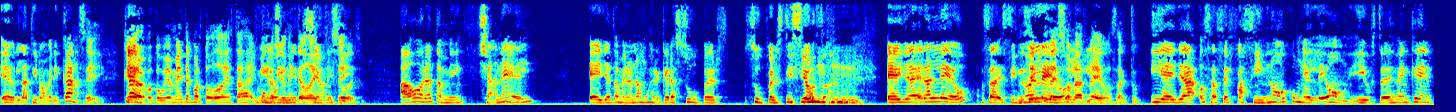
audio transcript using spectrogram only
eh, latinoamericana. Sí. Claro, porque obviamente por todas estas inmigraciones y todo esto, y todo sí. eso. Ahora también Chanel, ella también era una mujer que era súper supersticiosa. ella era Leo, o sea, el signo Sí, de Leo. solar Leo, exacto. Y ella, o sea, se fascinó con el león. Y ustedes ven que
